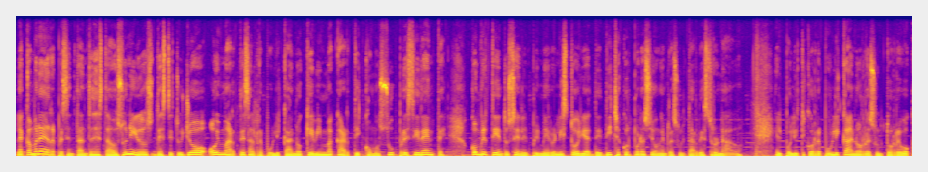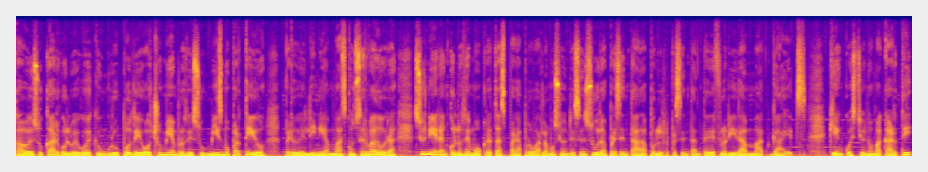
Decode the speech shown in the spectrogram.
La Cámara de Representantes de Estados Unidos destituyó hoy martes al republicano Kevin McCarthy como su presidente, convirtiéndose en el primero en la historia de dicha corporación en resultar destronado. El político republicano resultó revocado de su cargo luego de que un grupo de ocho miembros de su mismo partido, pero de línea más conservadora, se unieran con los demócratas para aprobar la moción de censura presentada por el representante de Florida, Matt Gaetz, quien cuestionó a McCarthy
